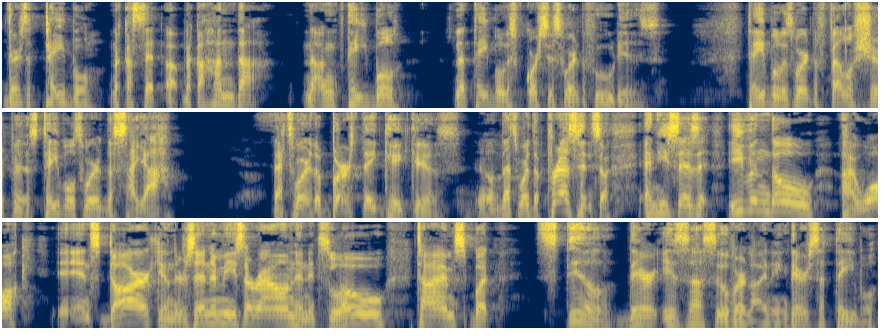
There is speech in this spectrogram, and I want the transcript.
There's a table nakaset up, nakahanda na ang table. Na table, of course, is where the food is. Table is where the fellowship is. Table is where the saya that's where the birthday cake is. You know, that's where the presents are. And he says, even though I walk, it's dark and there's enemies around and it's low times, but still there is a silver lining. There's a table.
